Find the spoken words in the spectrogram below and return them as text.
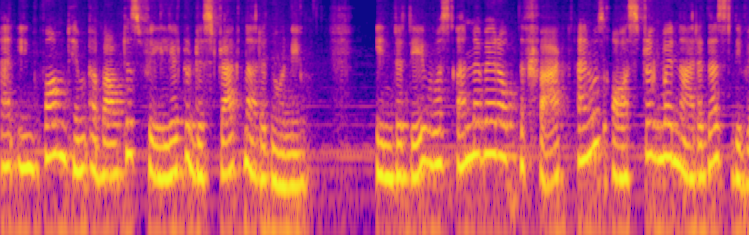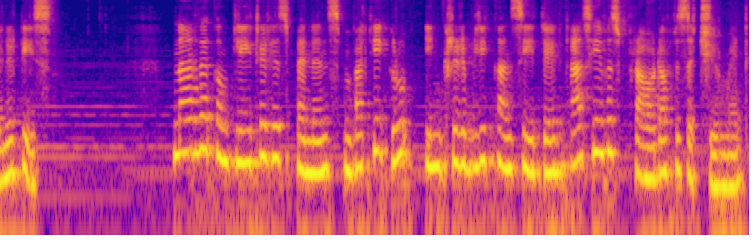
and informed him about his failure to distract Narad Muni. Indradev was unaware of the fact and was awestruck by Narada's divinities. Narada completed his penance, but he grew incredibly conceited as he was proud of his achievement.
